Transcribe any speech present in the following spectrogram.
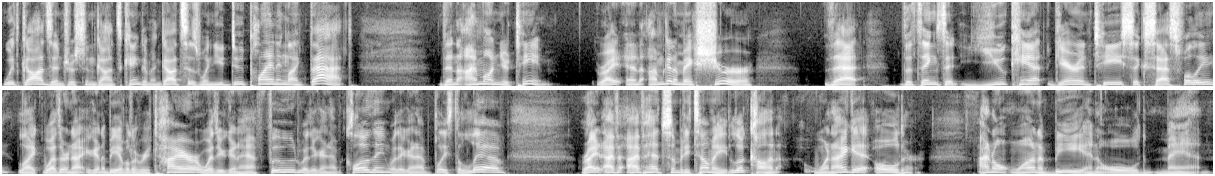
with God's interest in God's kingdom. And God says, when you do planning like that, then I'm on your team, right? And I'm going to make sure that the things that you can't guarantee successfully, like whether or not you're going to be able to retire, whether you're going to have food, whether you're going to have clothing, whether you're going to have a place to live, right? I've, I've had somebody tell me, look, Colin, when I get older, I don't want to be an old man.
